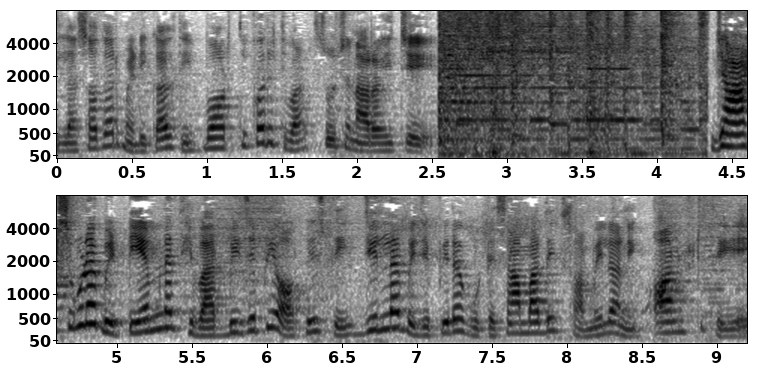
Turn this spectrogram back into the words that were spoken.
জেলা সদর মেডিকালটি ভর্তি করে সূচনা রয়েছে ঝারসুগুড়া বিটিএম নে বিজেপি অফিসটি জেলা বিজেপির গোটে সাংবাদিক সম্মিলনী অনুষ্ঠিত হয়ে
